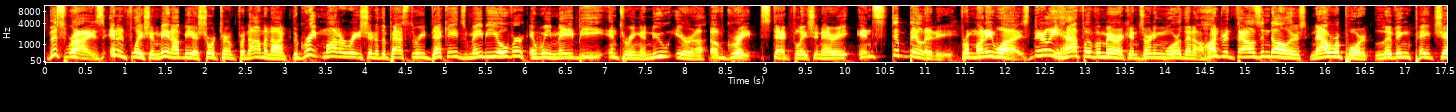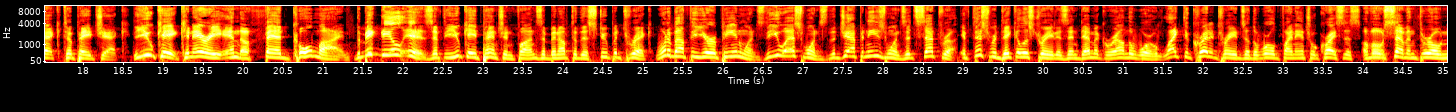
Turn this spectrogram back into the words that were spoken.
This rise in inflation may not be a short term phenomenon. The great moderation of the past three decades may be over, and we may be entering a new era of great stagflationary instability. From MoneyWise, nearly half of Americans earning more than $100,000 now report living paycheck to paycheck. The UK canary and the Fed coal mine. The big deal is if the UK pension funds have been up to this stupid trick, what about the European ones, the US ones, the Japanese ones, etc.? If this ridiculous trade is endemic around the world, like the credit trades of the world financial crisis of 07 through 09,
